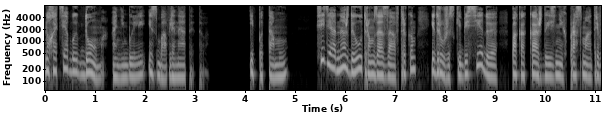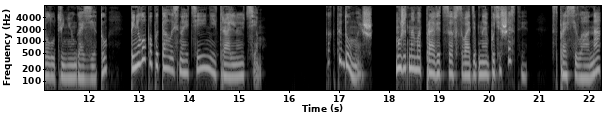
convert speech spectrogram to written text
Но хотя бы дома они были избавлены от этого. И потому, сидя однажды утром за завтраком и дружески беседуя, пока каждый из них просматривал утреннюю газету, Пенелопа пыталась найти нейтральную тему. «Как ты думаешь, может, нам отправиться в свадебное путешествие?» — спросила она,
